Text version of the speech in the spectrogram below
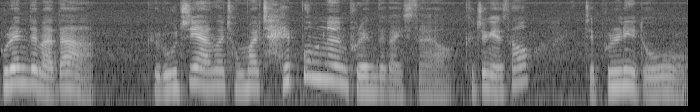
브랜드마다 그 로즈 향을 정말 잘 뽑는 브랜드가 있어요. 그 중에서 이제 분리도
